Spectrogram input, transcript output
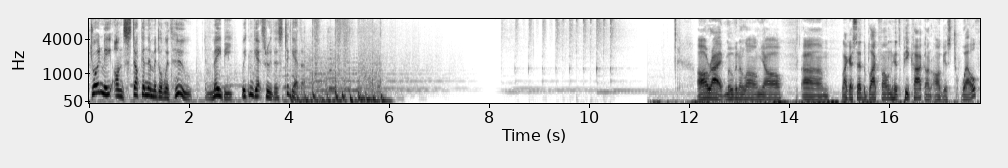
Join me on Stuck in the Middle with Who, and maybe we can get through this together. All right, moving along, y'all. Um, like I said, the Black Phone hits Peacock on August 12th.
